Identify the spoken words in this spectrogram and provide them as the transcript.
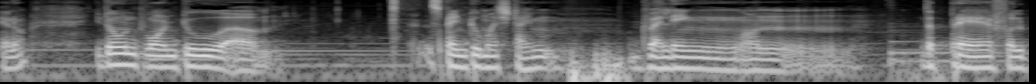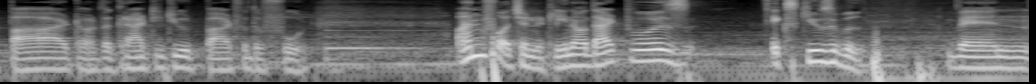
you know? You don't want to um, spend too much time dwelling on the prayerful part or the gratitude part for the food. Unfortunately now that was excusable when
